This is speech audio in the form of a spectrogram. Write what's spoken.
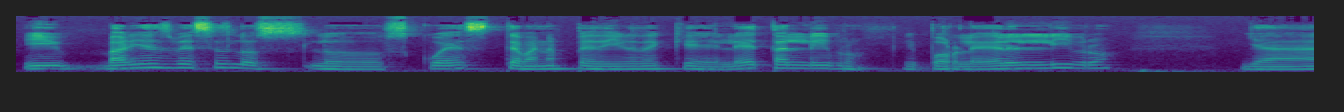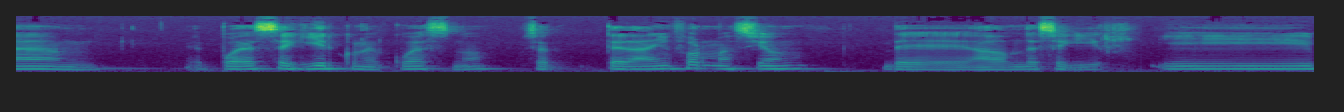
Y varias veces los, los quests te van a pedir de que lee tal libro. Y por leer el libro, ya puedes seguir con el quest, ¿no? O sea, te da información de a dónde seguir. Y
